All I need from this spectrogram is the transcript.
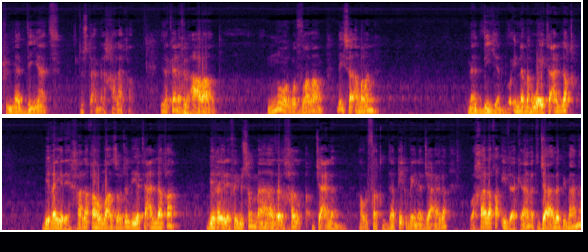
في الماديات تستعمل خلق إذا كان في الأعراض النور والظلام ليس أمرا ماديا وإنما هو يتعلق بغيره. خلقه الله عز وجل ليتعلق بغيره فيسمى هذا الخلق جعلا هو الفرق الدقيق بين جعل وخلق. إذا كانت جعل بمعنى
